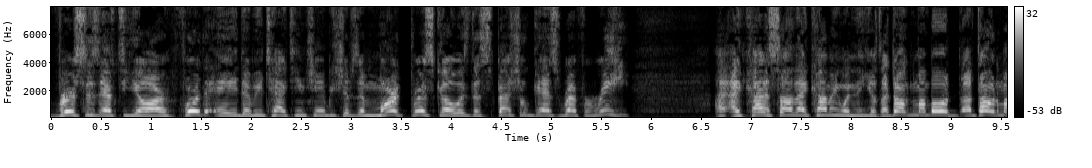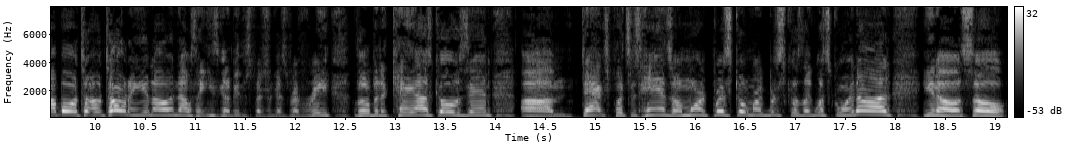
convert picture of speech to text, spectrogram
versus FTR for the AEW Tag Team Championships, and Mark Briscoe is the special guest referee. I, I kind of saw that coming when he goes, I talked to my boy, I talked to my boy Tony, you know, and I was like, he's going to be the special guest referee. A little bit of chaos goes in. Um, Dax puts his hands on Mark Briscoe. Mark Briscoe's like, what's going on? You know, so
